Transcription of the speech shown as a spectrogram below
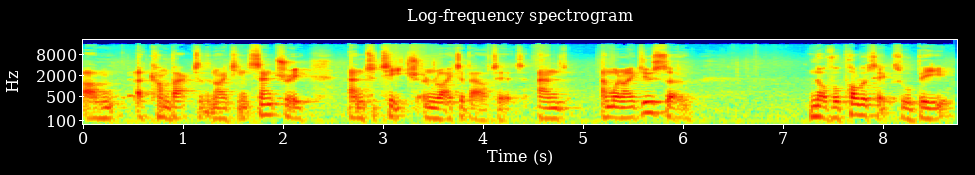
um, uh, come back to the 19th century and to teach and write about it. And, and when I do so, novel politics will be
